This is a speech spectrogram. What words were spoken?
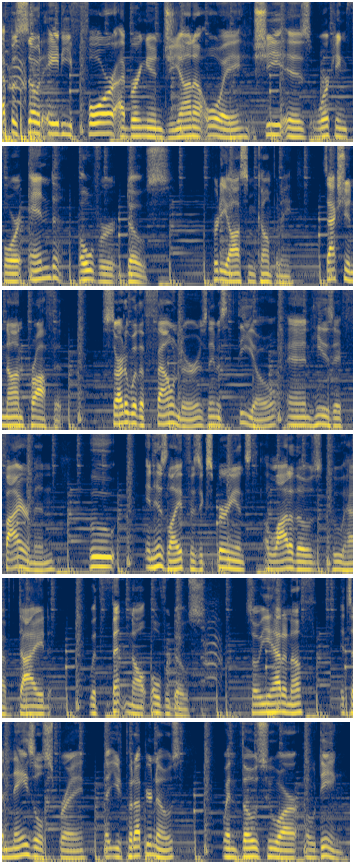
Episode 84, I bring in Gianna Oi. She is working for End Overdose. Pretty awesome company. It's actually a nonprofit. Started with a founder, his name is Theo, and he is a fireman who, in his life, has experienced a lot of those who have died with fentanyl overdose. So he had enough. It's a nasal spray that you'd put up your nose when those who are ODing.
